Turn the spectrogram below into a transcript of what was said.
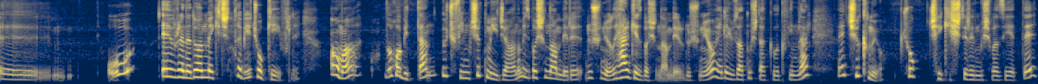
Ee, o evrene dönmek için tabii çok keyifli. Ama The Hobbit'ten 3 film çıkmayacağını biz başından beri düşünüyorduk. Herkes başından beri düşünüyor. Hele 160 dakikalık filmler ve çıkmıyor. Çok çekiştirilmiş vaziyette.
